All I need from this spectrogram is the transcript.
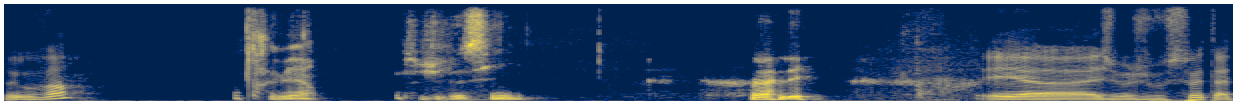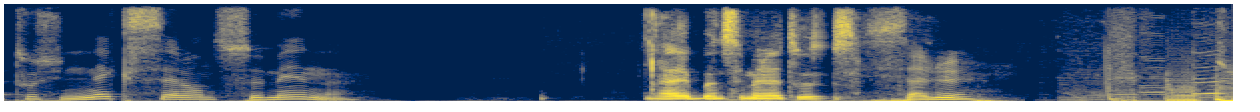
Ça vous va Très bien. Je aussi. Allez. Et euh, je vous souhaite à tous une excellente semaine. Allez, bonne semaine à tous. Salut. Thank you.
